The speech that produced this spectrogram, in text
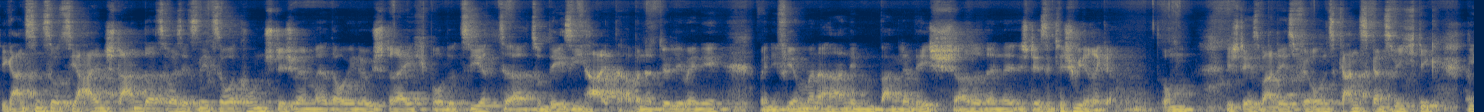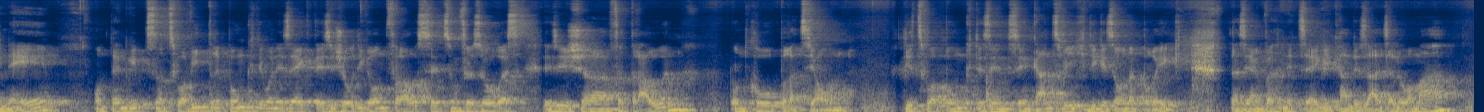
die ganzen sozialen Standards, was jetzt nicht so eine Kunst ist, wenn man da in Österreich produziert, äh, zum das halten. Aber natürlich, wenn ich, wenn ich Firmen habe in Bangladesch, also dann ist das ein bisschen schwieriger. Darum ist das, war das für uns ganz, ganz wichtig, die Nähe. Und dann gibt es noch zwei weitere Punkte, wo ich sage, das ist auch die Grundvoraussetzung für sowas. Das ist äh, Vertrauen und Kooperation. Die zwei Punkte sind, sind ganz wichtig in so einem Projekt, dass ich einfach nicht sage, ich kann das als allein machen,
